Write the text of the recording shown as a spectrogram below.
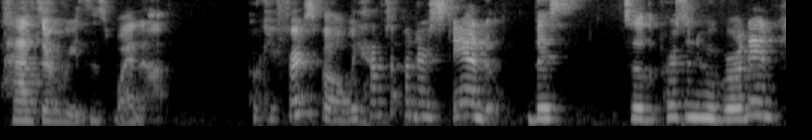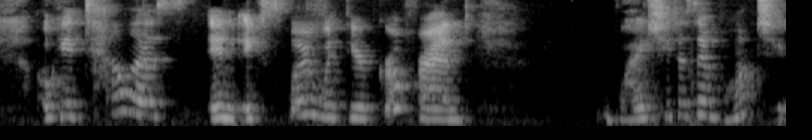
has their reasons why not. Okay, first of all, we have to understand this. So the person who wrote in, okay, tell us and explore with your girlfriend why she doesn't want to.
